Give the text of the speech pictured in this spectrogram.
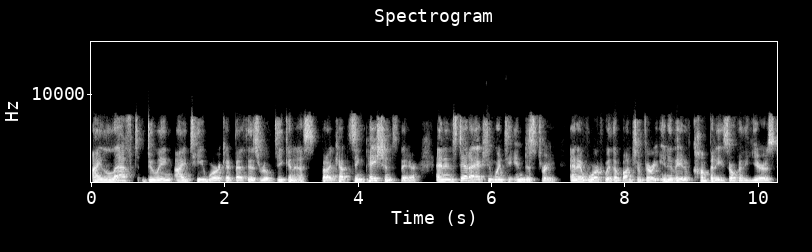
I left doing IT work at Beth Israel Deaconess, but I kept seeing patients there. And instead, I actually went to industry and have worked with a bunch of very innovative companies over the years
